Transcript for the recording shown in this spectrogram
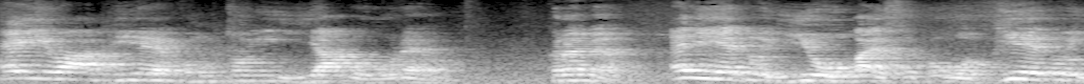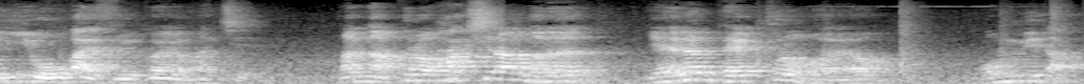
A와 B의 공통이 2하고 5래요. 그러면 A에도 2, 5가 있을 거고 B에도 2, 5가 있을 거예요. 맞지? 맞나? 그럼 확실한 거는 얘는 100% 뭐예요? 5입니다.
